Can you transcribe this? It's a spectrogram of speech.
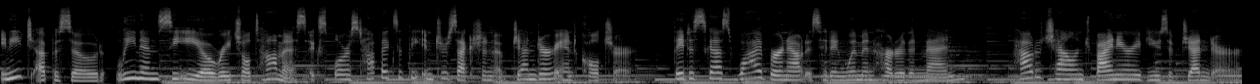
In each episode, Lean In CEO Rachel Thomas explores topics at the intersection of gender and culture. They discuss why burnout is hitting women harder than men, how to challenge binary views of gender,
